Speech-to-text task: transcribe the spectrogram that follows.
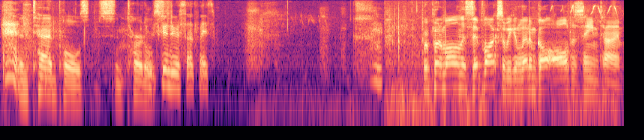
and tadpoles and turtles. He's gonna do a sad face. We put them all in the Ziploc so we can let them go all at the same time.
